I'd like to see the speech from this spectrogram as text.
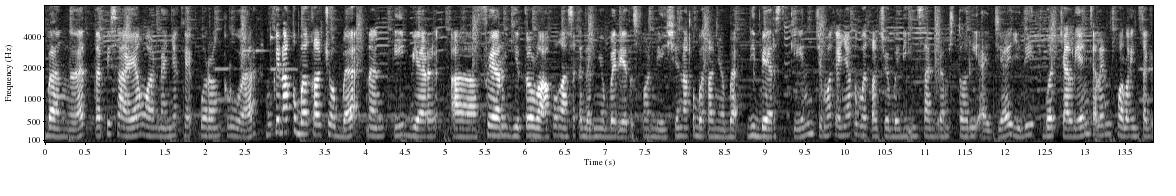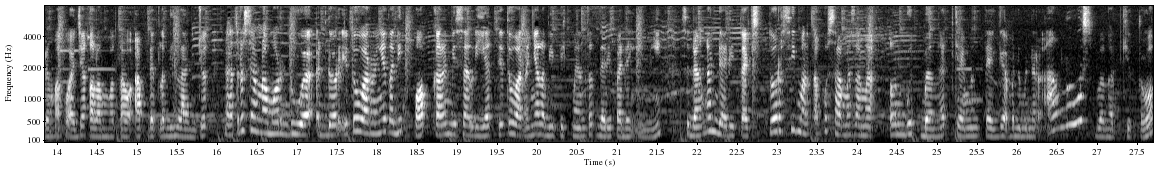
banget tapi sayang warnanya kayak kurang keluar. Mungkin aku bakal coba nanti biar uh, fair gitu loh. Aku nggak sekedar nyoba di atas foundation aku bakal nyoba di bare skin. Cuma kayaknya aku bakal coba di Instagram story aja. Jadi buat kalian kalian follow Instagram aku aja kalau mau tahu update lebih lanjut. Nah terus yang nomor 2 adore itu warnanya tadi pop. Kalian bisa lihat itu warnanya lebih pigmented daripada yang ini. Sedangkan dari tekstur sih menurut aku sama-sama lembut banget kayak mentega bener-bener halus banget gitu.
